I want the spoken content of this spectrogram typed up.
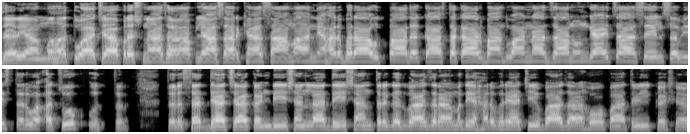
जर या महत्त्वाच्या प्रश्नाचा आपल्यासारख्या सामान्य हरभरा उत्पादक कास्तकार बांधवांना जाणून घ्यायचा असेल सविस्तर व अचूक उत्तर. तर सध्याच्या कंडिशनला देशांतर्गत बाजारामध्ये हरभऱ्याची बाजार हो पातळी कशा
